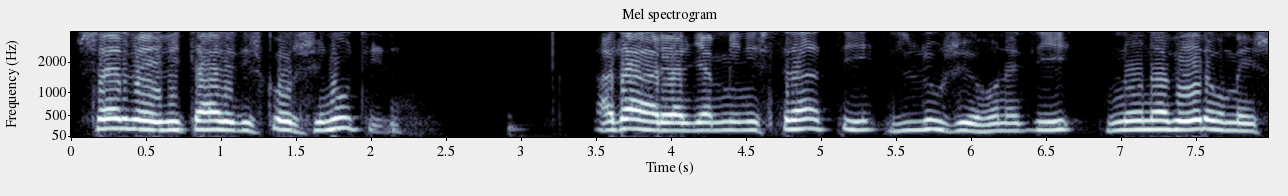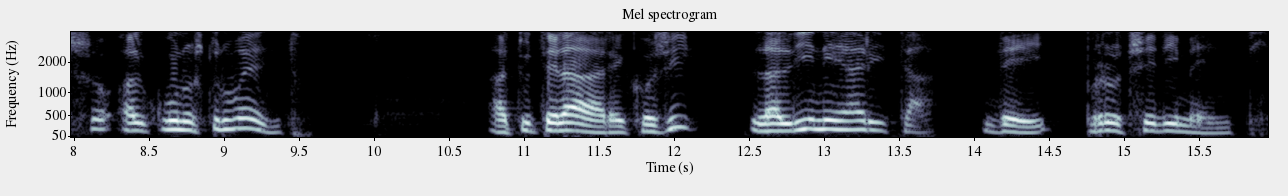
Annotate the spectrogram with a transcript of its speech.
serve a evitare discorsi inutili, a dare agli amministrati l'illusione di non avere omesso alcuno strumento, a tutelare così la linearità dei procedimenti.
